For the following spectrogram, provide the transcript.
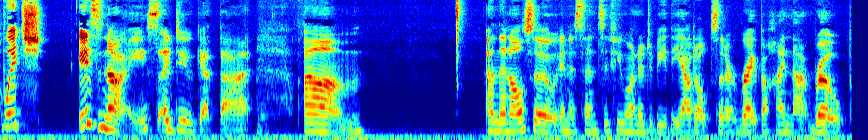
Which is nice. I do get that. Um, and then also, in a sense, if you wanted to be the adults that are right behind that rope,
